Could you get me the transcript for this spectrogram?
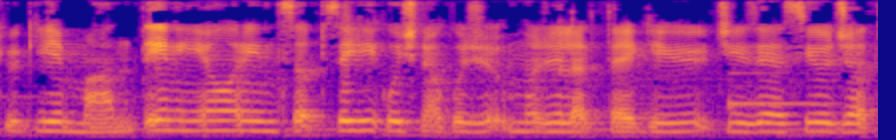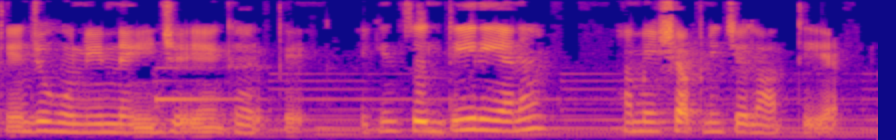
क्योंकि ये मानते नहीं हैं और इन सबसे ही कुछ ना कुछ मुझे लगता है कि चीज़ें ऐसी हो जाती हैं जो होनी नहीं चाहिए घर पे। लेकिन सुनती नहीं है ना, हमेशा अपनी चलाती है।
